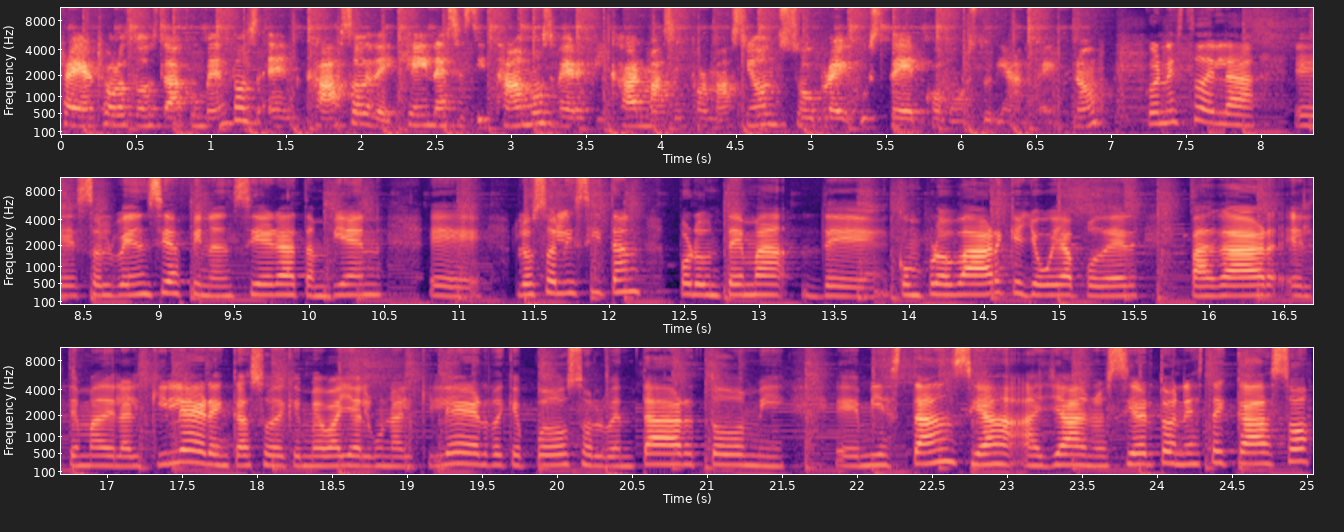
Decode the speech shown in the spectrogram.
traer todos los documentos en caso de que necesitamos verificar más información sobre usted como estudiante, ¿no? Con esto de la eh, solvencia financiera también eh, lo solicitan por un tema de comprobar que yo voy a poder pagar el tema del alquiler en caso de que me vaya algún alquiler, de que puedo solventar todo mi, eh, mi estancia allá, ¿no es cierto? En este caso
